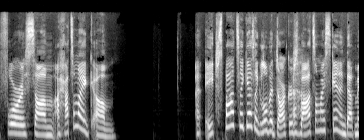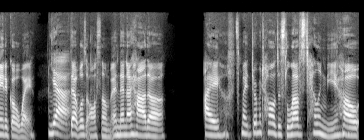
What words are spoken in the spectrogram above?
for some, I had some like, um, uh, age spots, I guess, like a little bit darker Uh-huh. spots on my skin, and that made it go away. Yeah. That was awesome. And then I had a, I, it's my dermatologist loves telling me how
